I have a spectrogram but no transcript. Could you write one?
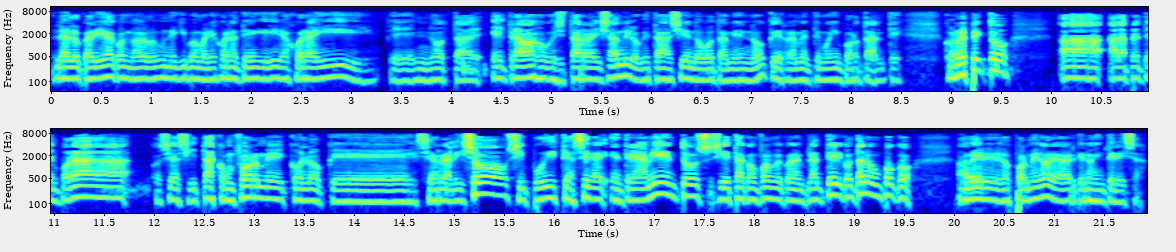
la localidad cuando un equipo de María Juana tiene que ir a jugar ahí, eh, nota el trabajo que se está realizando y lo que estás haciendo vos también, ¿no? Que es realmente muy importante. Con respecto a, a la pretemporada, o sea, si estás conforme con lo que se realizó, si pudiste hacer entrenamientos, si estás conforme con el plantel, contanos un poco, a ver, los pormenores, a ver qué nos interesa.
